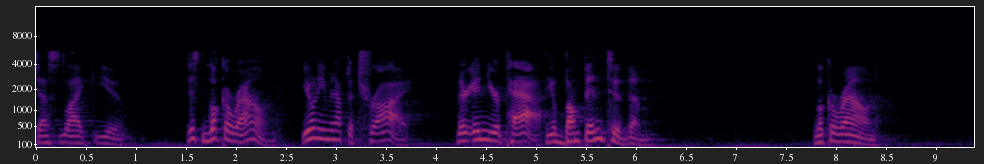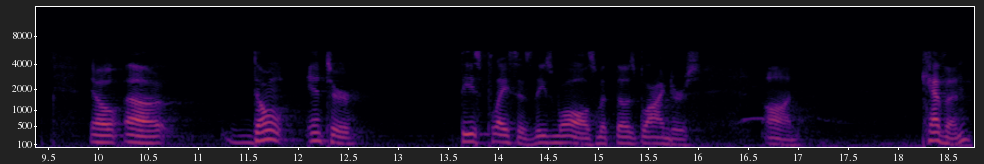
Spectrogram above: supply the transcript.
just like you. Just look around. You don't even have to try. They're in your path. You'll bump into them. Look around. You know, uh, don't enter these places, these walls, with those blinders on. Kevin,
